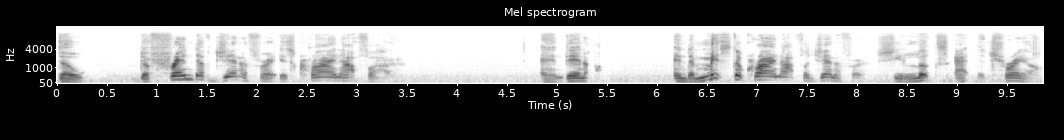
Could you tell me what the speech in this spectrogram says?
The, the friend of Jennifer is crying out for her. And then in the midst of crying out for Jennifer, she looks at the trail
